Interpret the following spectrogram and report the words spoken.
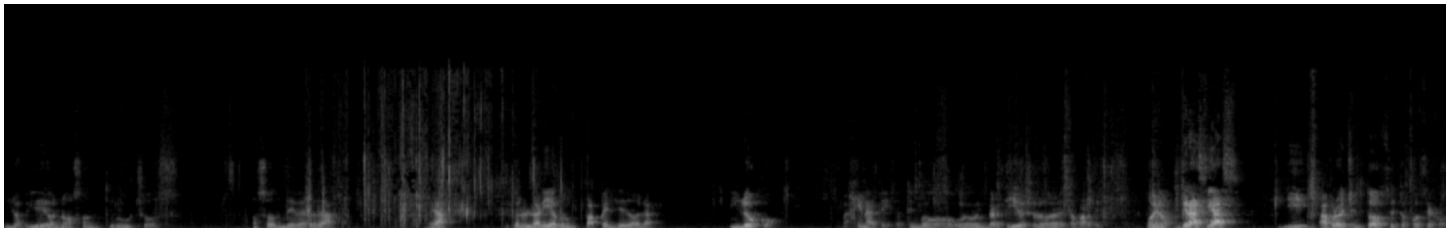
en los videos? No, son truchos, no son de verdad. Mirá, esto no lo haría con un papel de dólar, ni loco. Imagínate, los tengo invertidos yo los dólares aparte. Bueno, gracias y aprovechen todos estos consejos.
